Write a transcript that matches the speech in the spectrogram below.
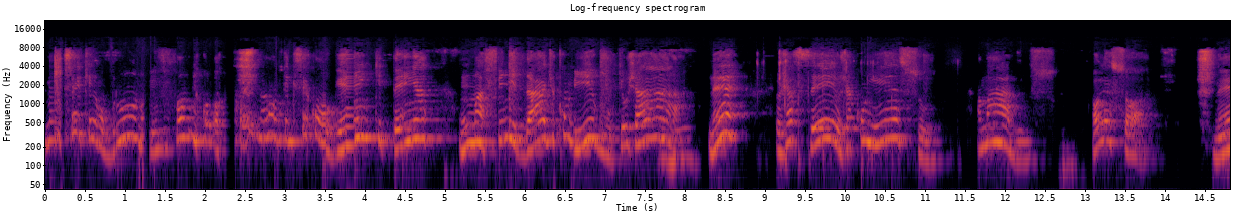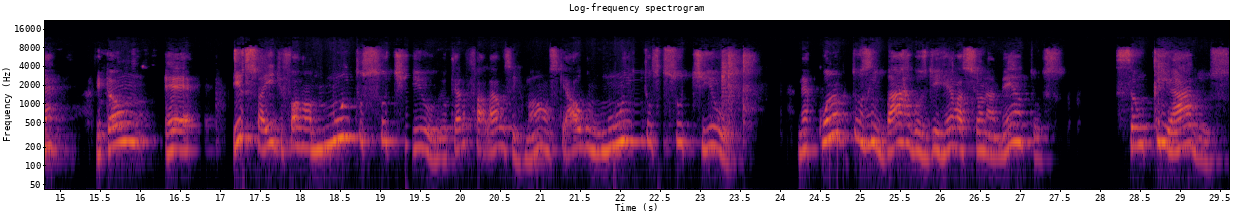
não sei quem é o Bruno, vamos me colocar ele. Não, tem que ser com alguém que tenha uma afinidade comigo, que eu já, né? Eu já sei, eu já conheço. Amados, olha só, né? Então, é, isso aí de forma muito sutil. Eu quero falar aos irmãos que é algo muito sutil. Né? Quantos embargos de relacionamentos são criados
